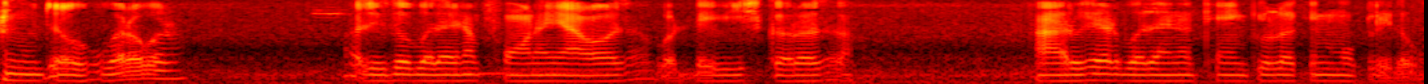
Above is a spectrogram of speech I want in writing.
હું જાઉં બરાબર? હજી તો બધાને ફોન આવે છે બર્થડે વિશ કરે છે. સારું છે બધાને થેન્ક યુ લખીને મોકલી દઉં.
